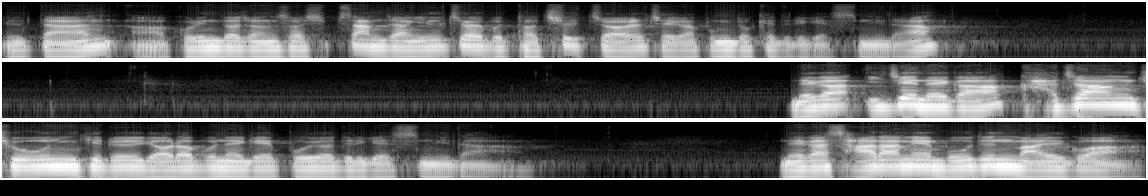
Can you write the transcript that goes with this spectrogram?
일단 어, 고린도전서 13장 1절부터 7절 제가 봉독해 드리겠습니다. 내가 이제 내가 가장 좋은 길을 여러분에게 보여 드리겠습니다. 내가 사람의 모든 말과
